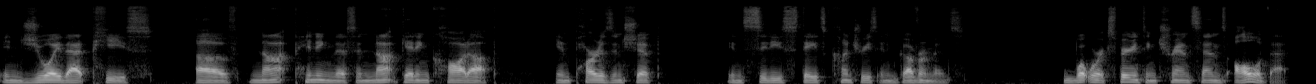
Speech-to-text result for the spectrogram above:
enjoy that piece of not pinning this and not getting caught up in partisanship in cities, states, countries, and governments. What we're experiencing transcends all of that,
